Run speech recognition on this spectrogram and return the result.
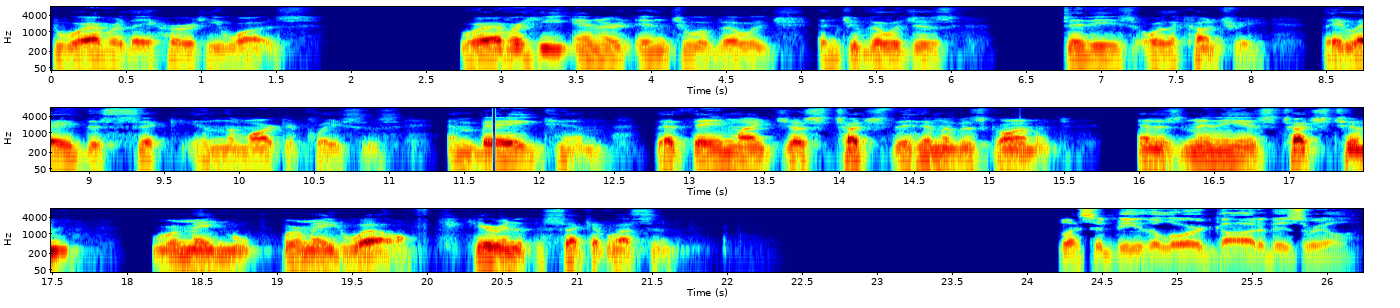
to wherever they heard he was. Wherever he entered into a village, into villages, cities, or the country, they laid the sick in the marketplaces, and begged him that they might just touch the hem of his garment. And as many as touched him were made were made well. Herein at the second lesson. Blessed be the Lord God of Israel,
